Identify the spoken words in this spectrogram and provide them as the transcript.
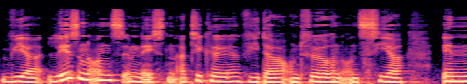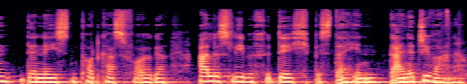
Wir lesen uns im nächsten Artikel wieder und hören uns hier in der nächsten Podcast-Folge. Alles Liebe für dich. Bis dahin, deine Giovanna.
